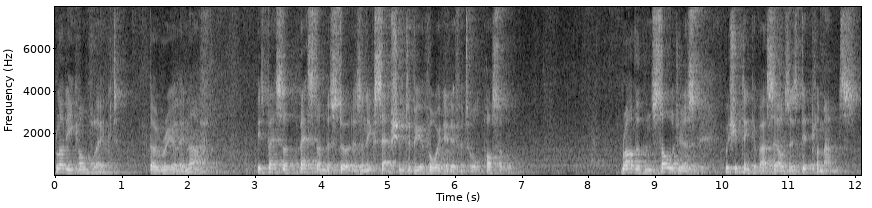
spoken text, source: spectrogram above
Bloody conflict, though real enough, is best, best understood as an exception to be avoided if at all possible. Rather than soldiers, we should think of ourselves as diplomats,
